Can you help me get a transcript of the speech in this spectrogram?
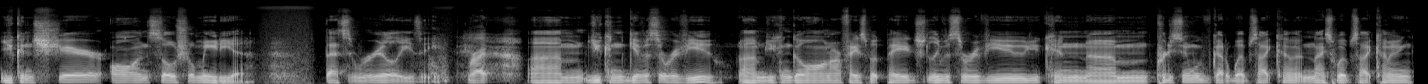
You can share on social media. That's real easy. Right. Um, you can give us a review. Um, you can go on our Facebook page, leave us a review. You can. Um, pretty soon we've got a website, co- nice website coming,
